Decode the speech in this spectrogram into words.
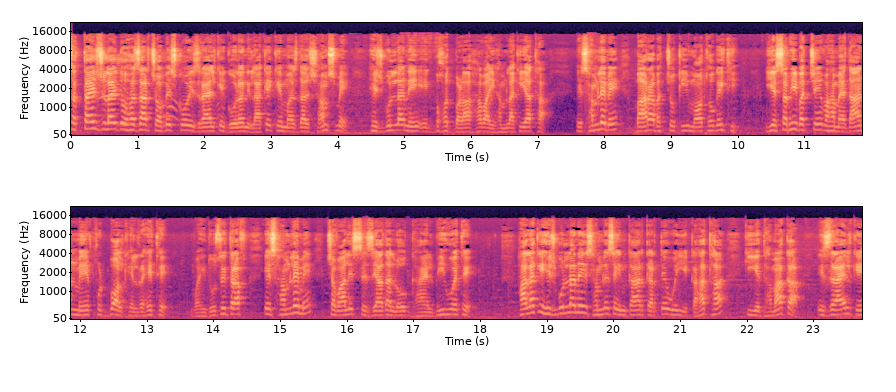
27 जुलाई 2024 को इसराइल के गोलन इलाके के मजदल शम्स में हिजबुल्ला ने एक बहुत बड़ा हवाई हमला किया था। इस हमले में 12 बच्चों की मौत हो गई थी। ये सभी बच्चे वहाँ मैदान में फुटबॉल खेल रहे थे। वहीं दूसरी तरफ़, इस हमले में 44 से ज़्यादा लोग घायल भी हुए थे। हालाँकि हिजबुल्ला ने इस हमले से इनकार करते हुए ये कहा था कि ये धमाका इसराइल के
